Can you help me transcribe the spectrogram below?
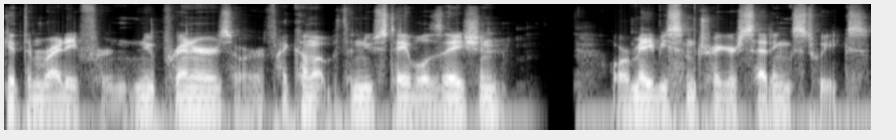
get them ready for new printers or if I come up with a new stabilization or maybe some trigger settings tweaks.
